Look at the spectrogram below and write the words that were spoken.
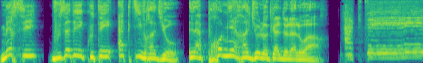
Merci, vous avez écouté Active Radio, la première radio locale de la Loire. Active.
